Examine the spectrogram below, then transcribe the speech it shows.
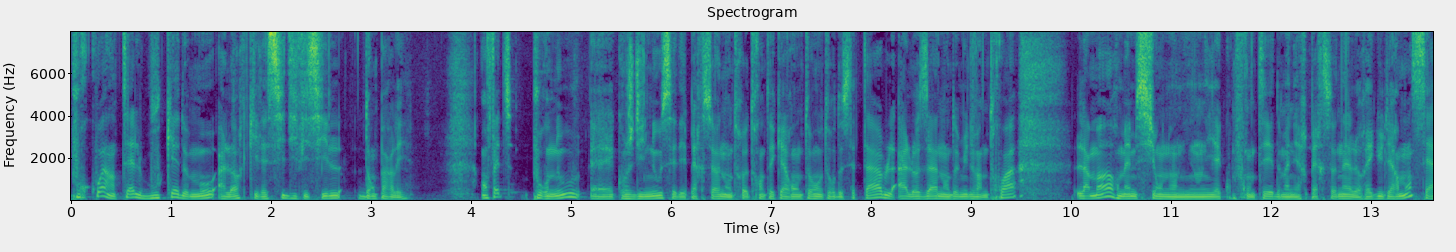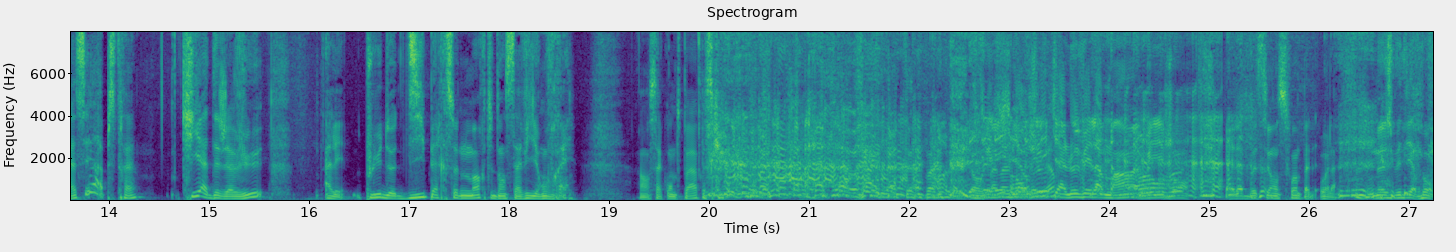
Pourquoi un tel bouquet de mots alors qu'il est si difficile d'en parler? En fait, pour nous, et quand je dis nous, c'est des personnes entre 30 et 40 ans autour de cette table, à Lausanne en 2023, la mort, même si on en- on y est confronté de manière personnelle régulièrement, c'est assez abstrait. Qui a déjà vu, allez, plus de 10 personnes mortes dans sa vie en vrai? Alors ça compte pas parce que Georges qui a levé la main, oui, bon, elle a bossé en soins, pas- voilà. Mais je veux dire, bon,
